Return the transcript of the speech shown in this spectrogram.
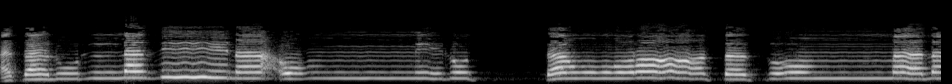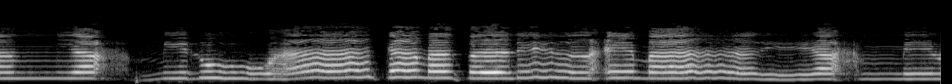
مثل الذين حملوا التوراة ثم لم يحملوها كمثل الحمار يحمل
